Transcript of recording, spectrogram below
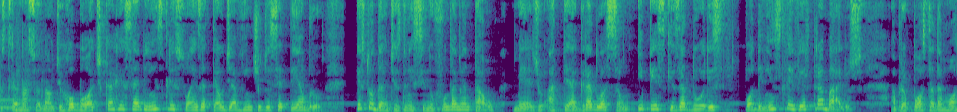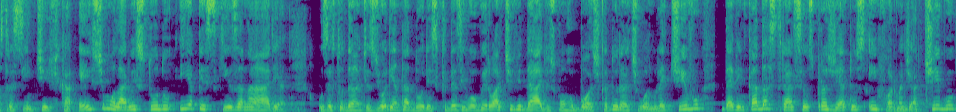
Mostra Nacional de Robótica recebe inscrições até o dia 20 de setembro. Estudantes do ensino fundamental, médio até a graduação e pesquisadores podem inscrever trabalhos. A proposta da mostra científica é estimular o estudo e a pesquisa na área. Os estudantes e orientadores que desenvolveram atividades com robótica durante o ano letivo devem cadastrar seus projetos em forma de artigo,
